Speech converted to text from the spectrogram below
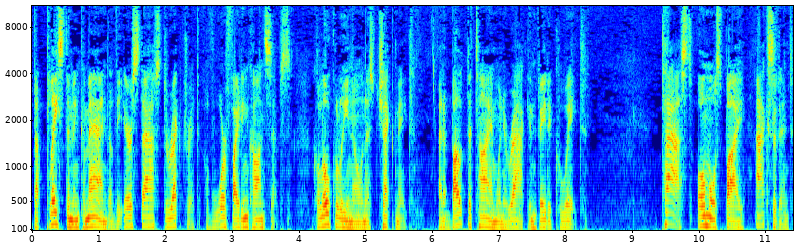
that placed him in command of the Air Staff's Directorate of Warfighting Concepts, colloquially known as Checkmate, at about the time when Iraq invaded Kuwait tasked almost by accident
